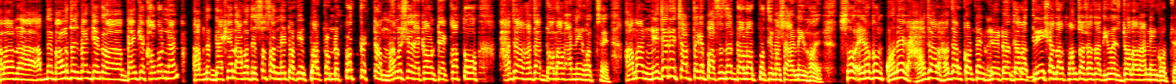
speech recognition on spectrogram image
আমার আপনি বাংলাদেশ ব্যাংকে ব্যাংকে খবর নেন। আপনি দেখেন আমাদের সোশ্যাল নেটওয়ার্কিং প্ল্যাটফর্মে প্রত্যেকটা মানুষের অ্যাকাউন্টে কত হাজার হাজার ডলার আর্নিং হচ্ছে। আমার নিজেরই চার থেকে পাঁচ হাজার ডলার প্রতি মাসে আর্নিং হয়। সো এরকম অনেক হাজার হাজার কন্টেন্ট ক্রিয়েটর যারা ত্রিশ হাজার, পঞ্চাশ হাজার ইউএস ডলার আর্নিং করছে।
